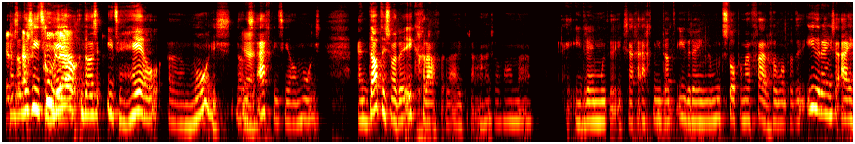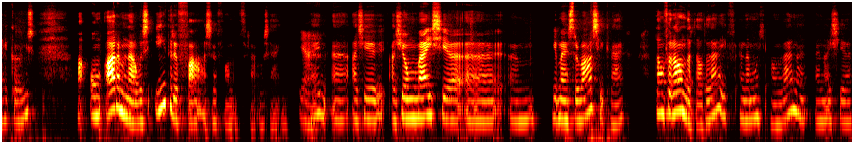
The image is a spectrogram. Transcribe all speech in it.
Ja, En dat, is iets cool, hè? heel, dat is iets heel eh, moois. Dat is echt iets heel moois. En dat is wat ik graag wil uitdragen. Zo van, eh, iedereen moet, ik zeg echt niet dat iedereen moet stoppen met verven, want dat is iedereen zijn eigen keus. Maar omarm nou eens iedere fase van het vrouw zijn. Ja. Hè, eh, als je als jong meisje eh, ehm, je menstruatie krijgt, dan verandert dat lijf en dan moet je aan wennen. En als je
